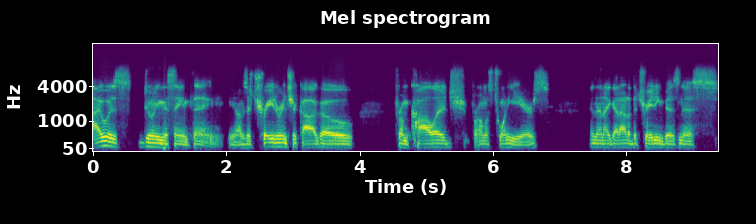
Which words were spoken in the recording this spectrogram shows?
I was doing the same thing. You know, I was a trader in Chicago from college for almost 20 years. And then I got out of the trading business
